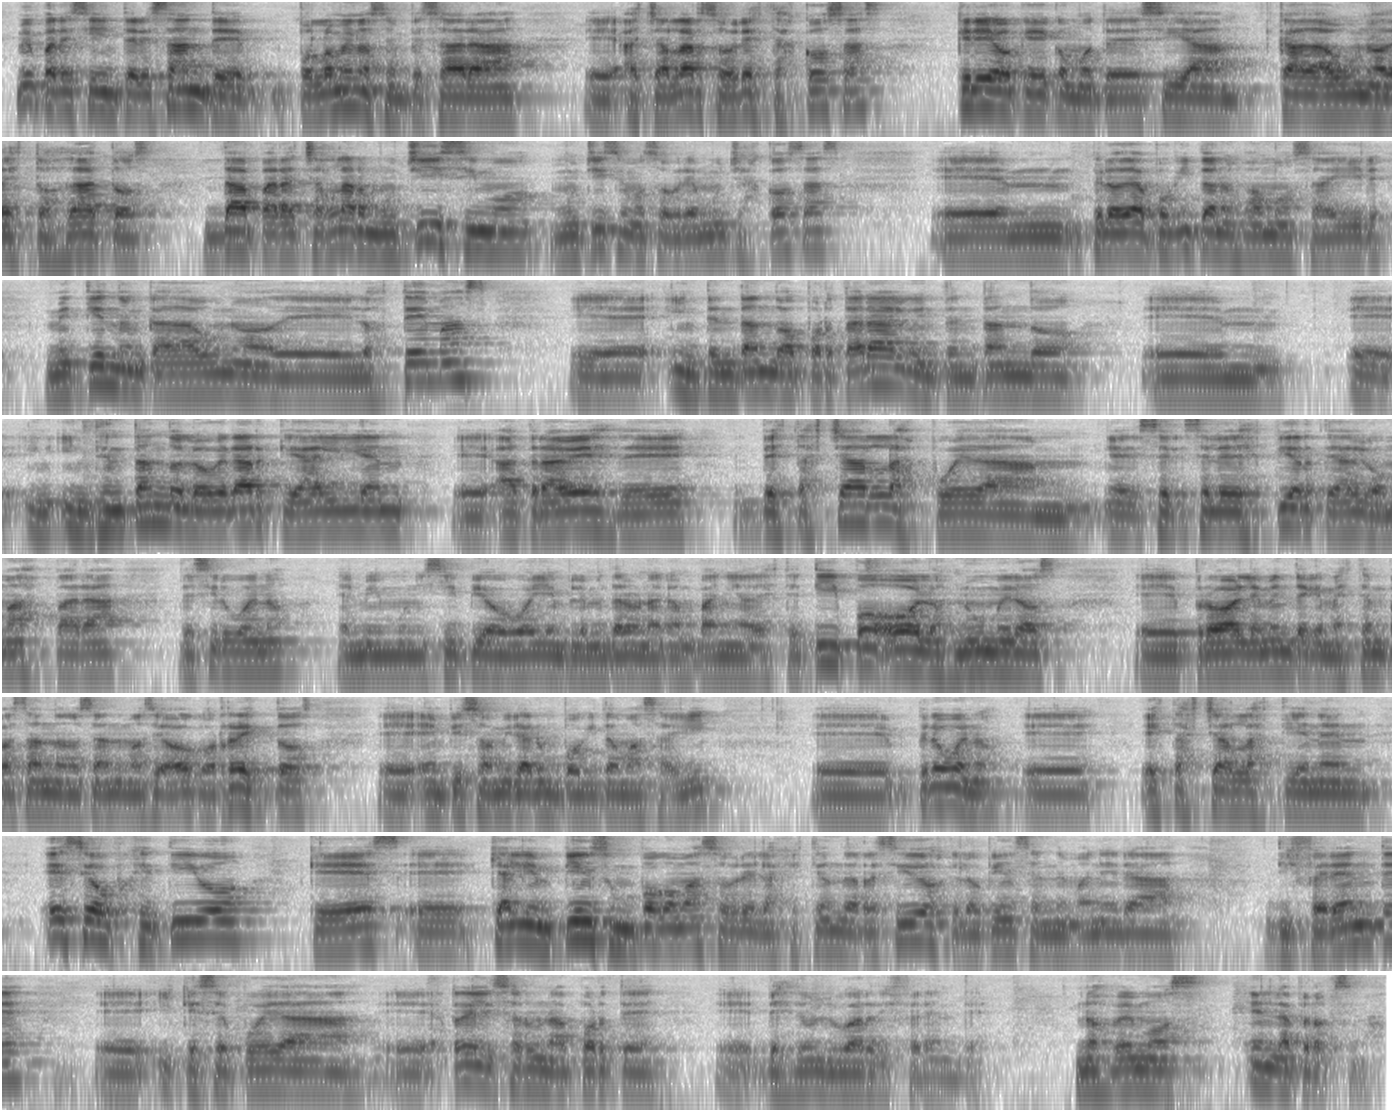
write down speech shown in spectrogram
Me parecía interesante por lo menos empezar a, a charlar sobre estas cosas. Creo que, como te decía, cada uno de estos datos da para charlar muchísimo, muchísimo sobre muchas cosas. pero de a poquito nos vamos a ir metiendo en cada uno de los temas eh, intentando aportar algo, intentando, em, eh, intentando lograr que alguien eh, a través de, estas charlas pueda, se, se, le despierte algo más para decir, bueno, en mi municipio voy a implementar una campaña de este tipo o los números probablemente que me estén pasando no sean demasiado correctos, empiezo a mirar un poquito más ahí. pero bueno, estas charlas tienen ese objetivo que es eh, que alguien piense un poco más sobre la gestión de residuos, que lo piensen de manera diferente eh, y que se pueda eh, realizar un aporte desde un lugar diferente. Nos vemos en la próxima.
